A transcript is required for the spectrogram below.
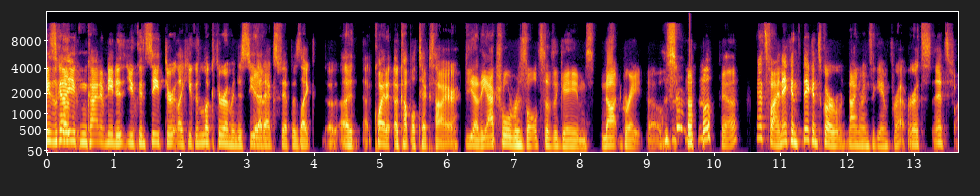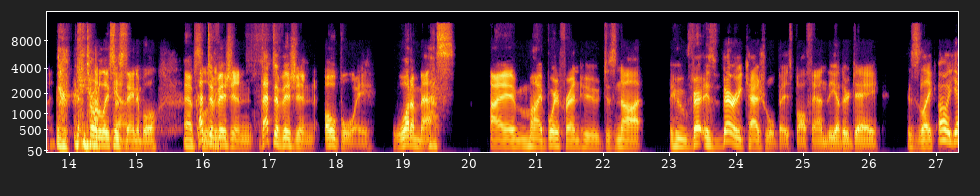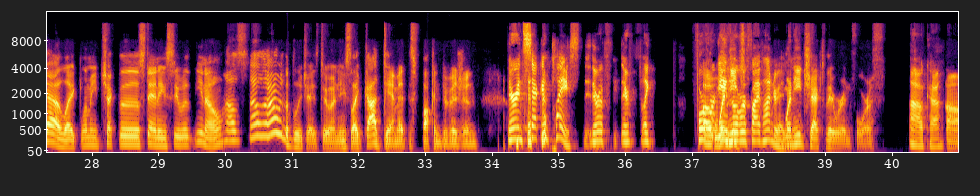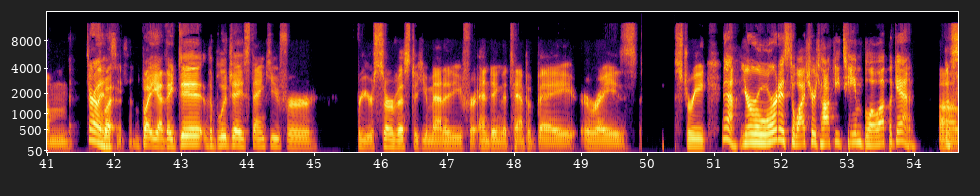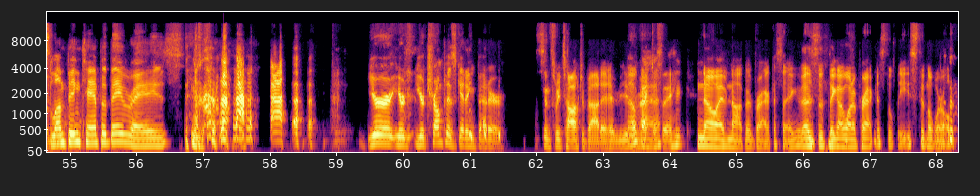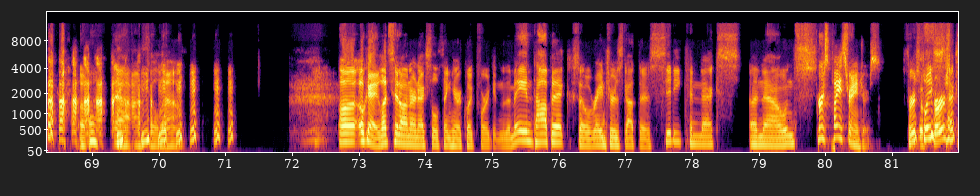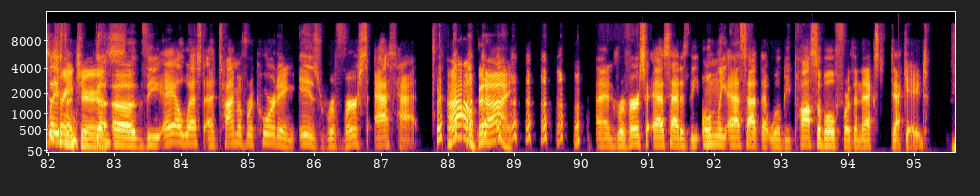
He's a guy So- you can kind of need to you can see through like you can look through him and just see Yeah. that XFIP is like a, a, quite a, a couple ticks higher. Yeah, the actual results of the games not great though. So, yeah, It's fine. They can they can score nine runs a game forever. It's it's fine. totally Yeah, yeah. sustainable. absolutely. That division, that division, oh boy, what a mess. I my boyfriend who does not who ve- is very casual baseball fan the other day is like, "Oh yeah, like let me check the standings see what, you know, how's how, how are the Blue Jays doing?" He's like, "God damn it, this fucking division." They're in second place. They're they're like four Oh, games he- over five hundred. When he checked, they were in 4th. Oh, okay. Um It's early but in the season. but yeah, they did the Blue Jays thank you for for your service to humanity for ending the Tampa Bay Rays streak. Yeah, your reward is to watch your hockey team blow up again. The Um, slumping Tampa Bay Rays. your your your Trump is getting better since we talked about it. Have you been Okay. practicing? No, I've not been practicing. That's the thing I want to practice the least in the world. Uh, Yeah, I feel that. Uh, okay, let's hit on our next little thing here quick before we get into the main topic. So Rangers got their City Connects announced. First place Rangers. First The place first Texas place that- Rangers. The uh the AL West at time of recording is reverse ass hat. Oh, good eye. And reverse ass hat is the only ass hat that will be possible for the next decade.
